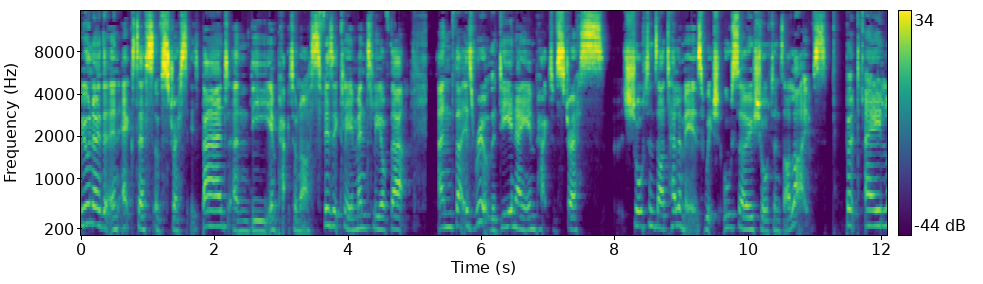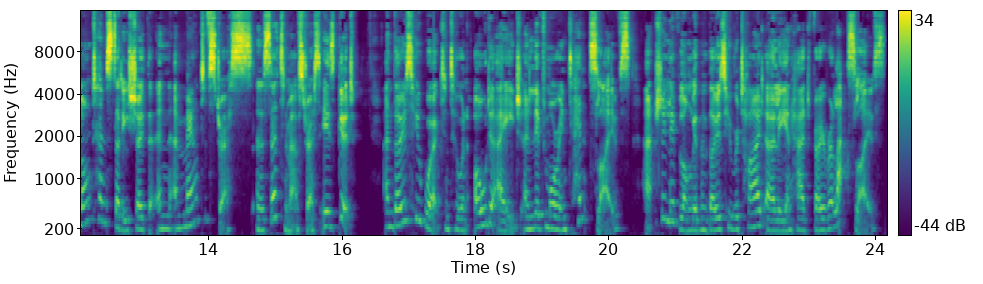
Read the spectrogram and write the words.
We all know that an excess of stress is bad and the impact on us physically and mentally of that. And that is real. The DNA impact of stress shortens our telomeres, which also shortens our lives. But a long term study showed that an amount of stress, and a certain amount of stress, is good. And those who worked until an older age and lived more intense lives actually lived longer than those who retired early and had very relaxed lives.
